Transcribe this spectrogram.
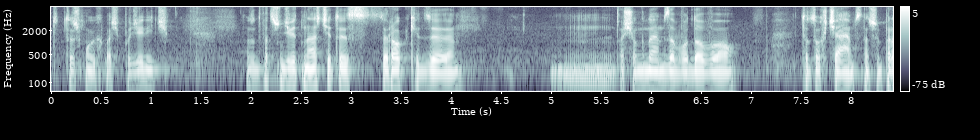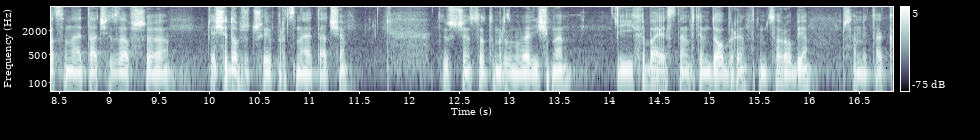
to też mogę chyba się podzielić. No 2019 to jest rok, kiedy mm, osiągnąłem zawodowo to, co chciałem. To znaczy pracę na etacie zawsze, ja się dobrze czuję w pracy na etacie. To już często o tym rozmawialiśmy i chyba jestem w tym dobry, w tym, co robię. Przynajmniej tak,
